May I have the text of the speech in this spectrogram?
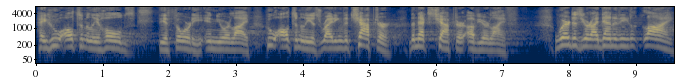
Hey, who ultimately holds the authority in your life? Who ultimately is writing the chapter, the next chapter of your life? Where does your identity lie?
